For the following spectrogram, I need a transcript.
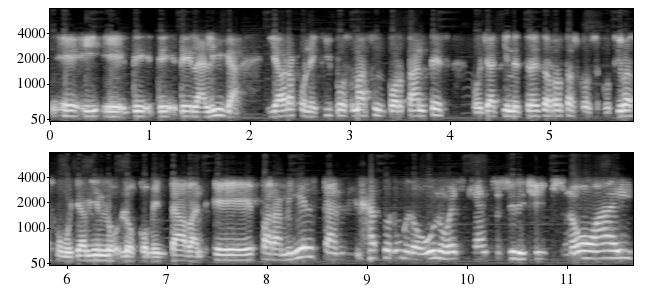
de, de la liga y ahora con equipos más importantes, pues ya tiene tres derrotas consecutivas, como ya bien lo, comentaban. Eh, para mí el candidato número uno es Kansas City Chiefs. No hay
